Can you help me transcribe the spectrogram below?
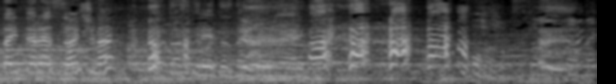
Tá interessante, né? Quantas tretas na internet. Porra, o Santos também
